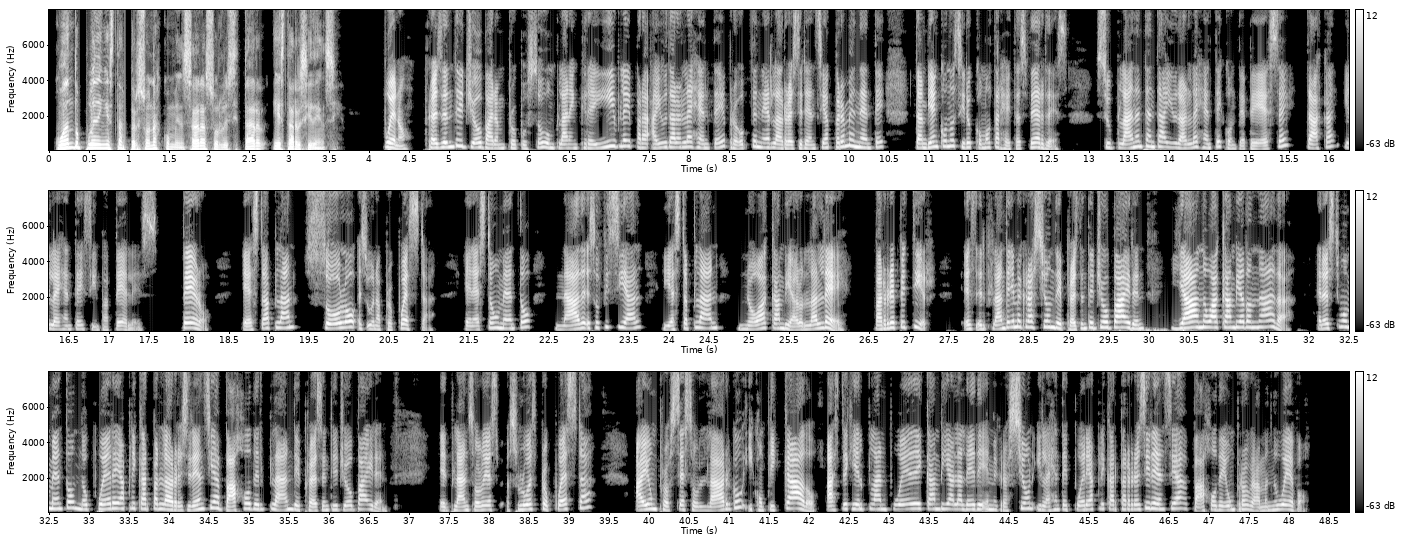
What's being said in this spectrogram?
¿Cuándo pueden estas personas comenzar a solicitar esta residencia? Bueno, presidente Joe Biden propuso un plan increíble para ayudar a la gente para obtener la residencia permanente, también conocido como tarjetas verdes. Su plan intenta ayudar a la gente con TPS, DACA y la gente sin papeles. Pero este plan solo es una propuesta. En este momento, nada es oficial y este plan no ha cambiado la ley. Para repetir, es el plan de inmigración del presidente Joe Biden ya no ha cambiado nada. En este momento no puede aplicar para la residencia bajo del plan del presidente Joe Biden. El plan solo es, solo es propuesta. Hay un proceso largo y complicado hasta que el plan puede cambiar la ley de inmigración y la gente puede aplicar para residencia bajo de un programa nuevo.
